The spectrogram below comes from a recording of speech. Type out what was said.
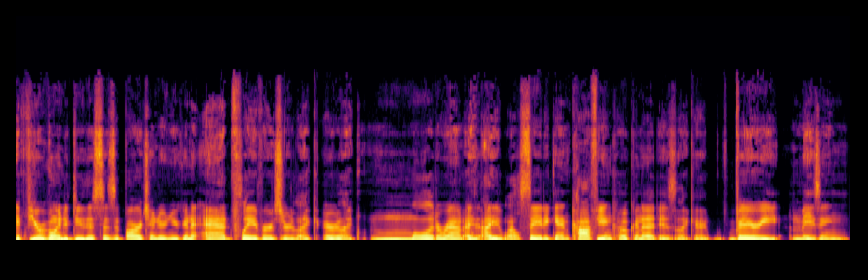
if you're going to do this as a bartender and you're going to add flavors or like or like mull it around, I, I I'll say it again. Coffee and coconut is like a very amazing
